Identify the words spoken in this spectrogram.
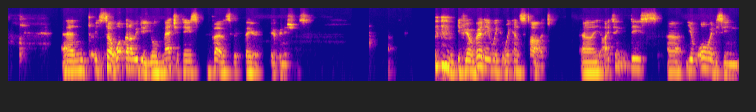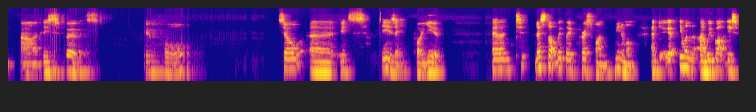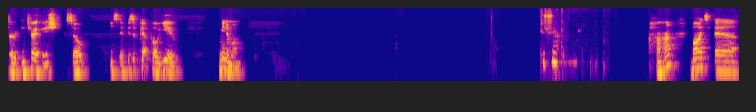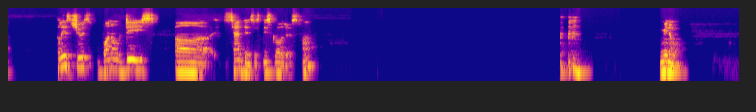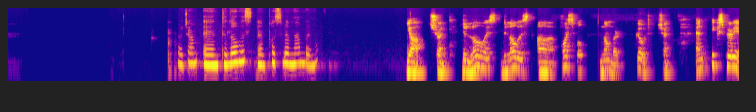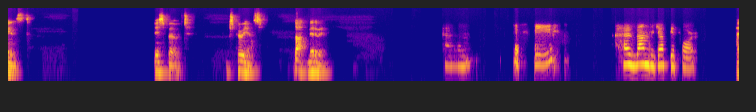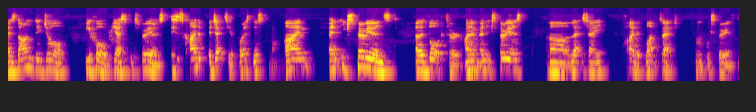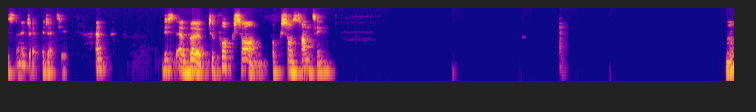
And so what gonna we do? You'll match these words with their definitions. if you're ready, we, we can start. Uh, I think this uh, you've already seen uh, these words before. So uh, it's easy for you. And let's start with the first one, minimum. And uh, even uh, we've got this word in Turkish, so it's a piece of cat for you, minimum. Küçük. Uh -huh. But uh, please choose one of these uh, sentences, disclosures. Huh? Minimum. Hocam, e, the lowest e, possible number mı? Yeah, sure. The lowest, the lowest uh, possible number. Good, sure. And experienced. This boat. Experience. Da, Merve. Um, he has done the job before. Has done the job before. Yes, experience. This is kind of adjective. For instance, I'm an experienced uh, doctor. I am an experienced, uh, let's say, pilot, like that. Hmm, Experience. This is an adjective. And this is a verb to focus on, focus on something. Hmm?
